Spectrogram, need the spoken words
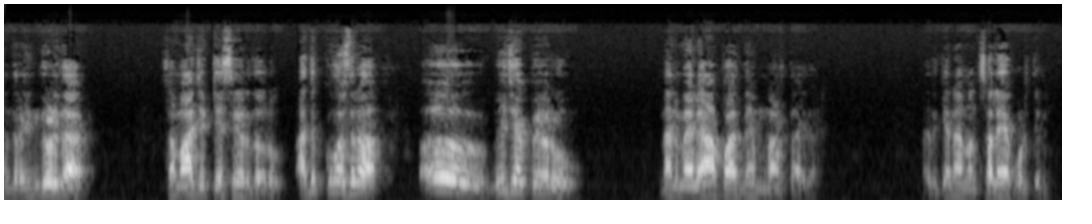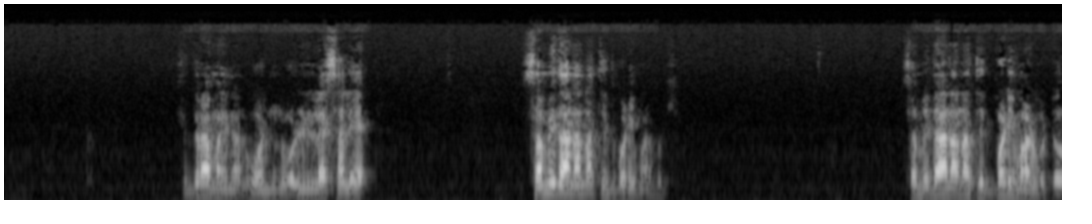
ಅಂದ್ರೆ ಹಿಂದುಳಿದ ಸಮಾಜಕ್ಕೆ ಸೇರಿದವರು. ಅದಕ್ಕೋಸ್ಕರ ಬಿಜೆಪಿಯವರು ನನ್ನ ಮೇಲೆ ಆಪಾದನೆ ಮಾಡ್ತಾ ಇದ್ದಾರೆ. ಅದಕ್ಕೆ ನಾನೊಂದು ಸಲಹೆ ಕೊಡ್ತೀನಿ. ಸಿದ್ದರಾಮಯ್ಯನವ್ರು ಒಂದು ಒಳ್ಳೆ ಸಲಹೆ. ಸಂವಿಧಾನನ ತಿದ್ದುಪಡಿ ಮಾಡಿಬಿಡಿ. ಸಂವಿಧಾನನ ತಿದ್ದುಪಡಿ ಮಾಡಿಬಿಟ್ಟು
